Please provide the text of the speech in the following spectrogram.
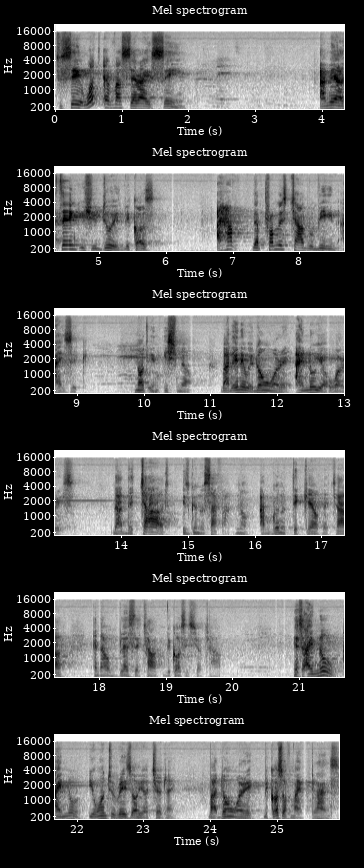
to say, whatever Sarah is saying, I mean, I think you should do it because I have the promised child will be in Isaac, not in Ishmael. But anyway, don't worry. I know your worries that the child is going to suffer. No, I'm going to take care of the child and I'll bless the child because it's your child. Yes, I know, I know you want to raise all your children, but don't worry because of my plans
